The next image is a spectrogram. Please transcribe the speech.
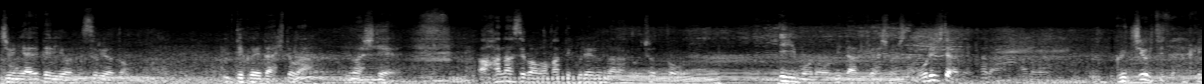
ジュニアで出るようにするよと言ってくれた人がいましてあ話せば分かってくれるんだなとちょっといいものを見た気がしました。俺自体はねただあの愚痴を言ってただけで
